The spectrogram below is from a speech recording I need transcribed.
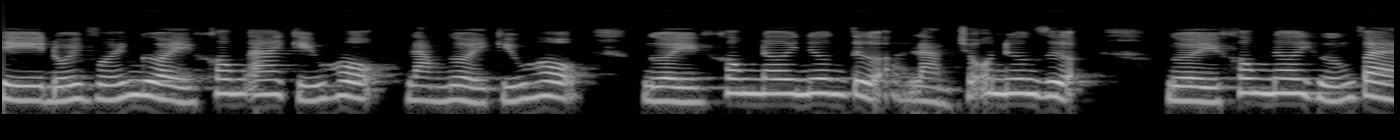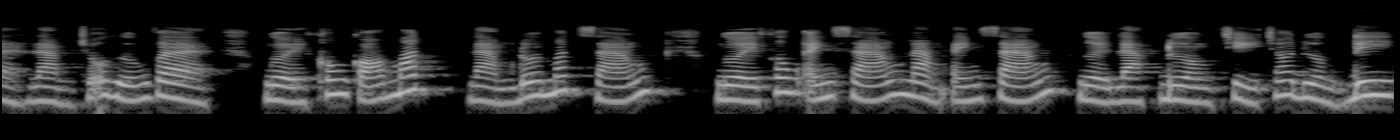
thì đối với người không ai cứu hộ, làm người cứu hộ, người không nơi nương tựa, làm chỗ nương dựa, người không nơi hướng về, làm chỗ hướng về, người không có mắt, làm đôi mắt sáng, người không ánh sáng làm ánh sáng, người lạc đường chỉ cho đường đi.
